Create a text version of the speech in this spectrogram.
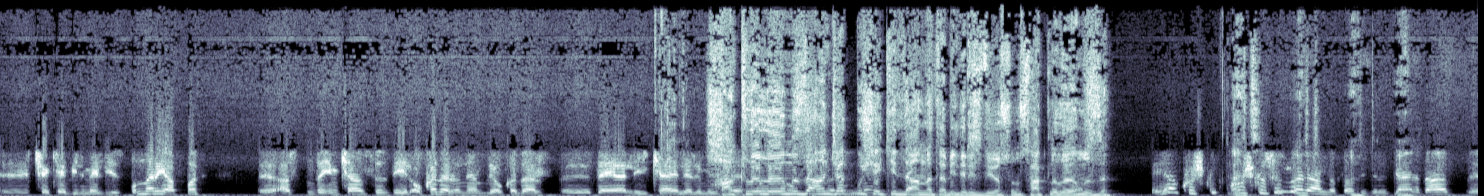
e, çekebilmeliyiz. Bunları yapmak e, aslında imkansız değil. O kadar önemli, o kadar e, değerli hikayelerimiz. Haklılığımızı ancak bu şekilde anlatabiliriz diyorsunuz. Haklılığımızı. Ya kuşku, kuşkusuz böyle anlatabiliriz. Yani daha e,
